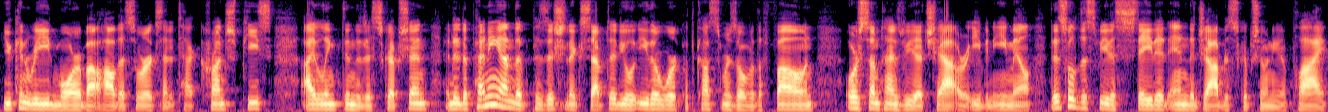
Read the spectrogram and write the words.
You can read more about how this works in a TechCrunch piece I linked in the description. And depending on the position accepted, you'll either work with customers over the phone or sometimes via chat or even email. This will just be stated in the job description when you apply.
